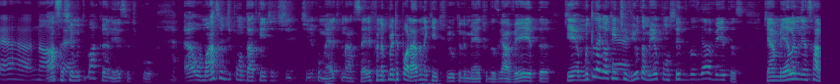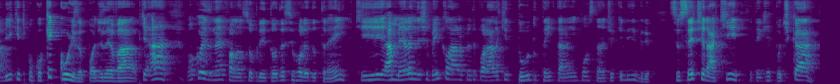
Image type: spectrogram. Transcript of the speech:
Uhum, nossa. nossa, achei muito bacana isso. Tipo, é, o máximo de contato que a gente tinha com o médico na série foi na primeira temporada, né? Que a gente viu aquele médico das gavetas. Que é muito legal que a gente é. viu também o conceito das gavetas que a Melanie sabia que, tipo, qualquer coisa pode levar. Porque, ah, uma coisa, né, falando sobre todo esse rolê do trem, que a Melanie deixa bem claro pra temporada que tudo tem que estar em constante equilíbrio. Se você tirar aqui, você tem que repudicar.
